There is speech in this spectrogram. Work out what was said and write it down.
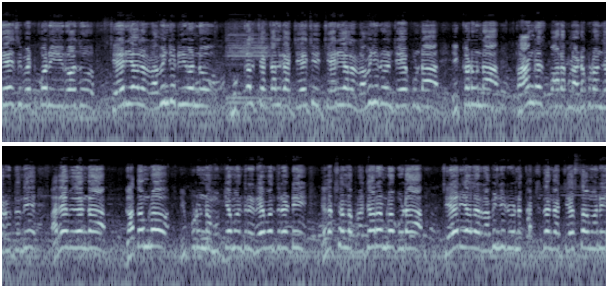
చేసి పెట్టుకొని ఈ రోజు చేరియాల రవీంద్ర డివిజన్ను ముక్కలు చెక్కలుగా చేసి చేరియాల రవీంద్ర చేయకుండా ఇక్కడున్న కాంగ్రెస్ పాలకులు అడగడం జరుగుతుంది. అదేవిధంగా గతంలో ఇప్పుడున్న ముఖ్యమంత్రి రేవంత్ రెడ్డి ఎలక్షన్ల ప్రచారంలో కూడా చేరియాల రవీంద్రుడిని ఖచ్చితంగా చేస్తామని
